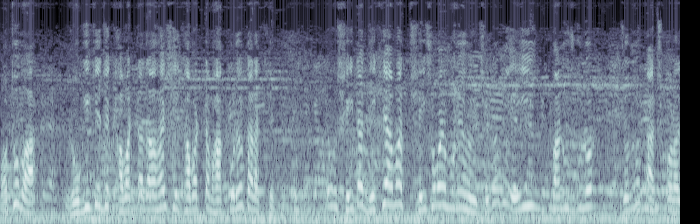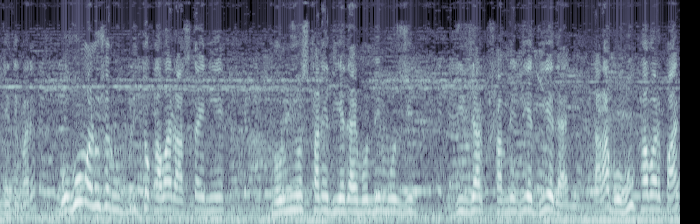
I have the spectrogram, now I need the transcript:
অথবা রোগীকে যে খাবারটা দেওয়া হয়, সেই খাবারটা ভাগ করেও তারা খেতে। এবং সেইটা দেখে আমার সেই সময় মনে হয়েছিল যে এই মানুষগুলোর জন্য কাজ করা যেতে পারে। বহু মানুষের উদ্বৃত্ত খাবার রাস্তায় নিয়ে ধর্মীয় স্থানে দিয়ে দেয় মন্দির, মসজিদ। গির্জার সামনে গিয়ে দিয়ে দেয় তারা বহু খাবার পায়।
